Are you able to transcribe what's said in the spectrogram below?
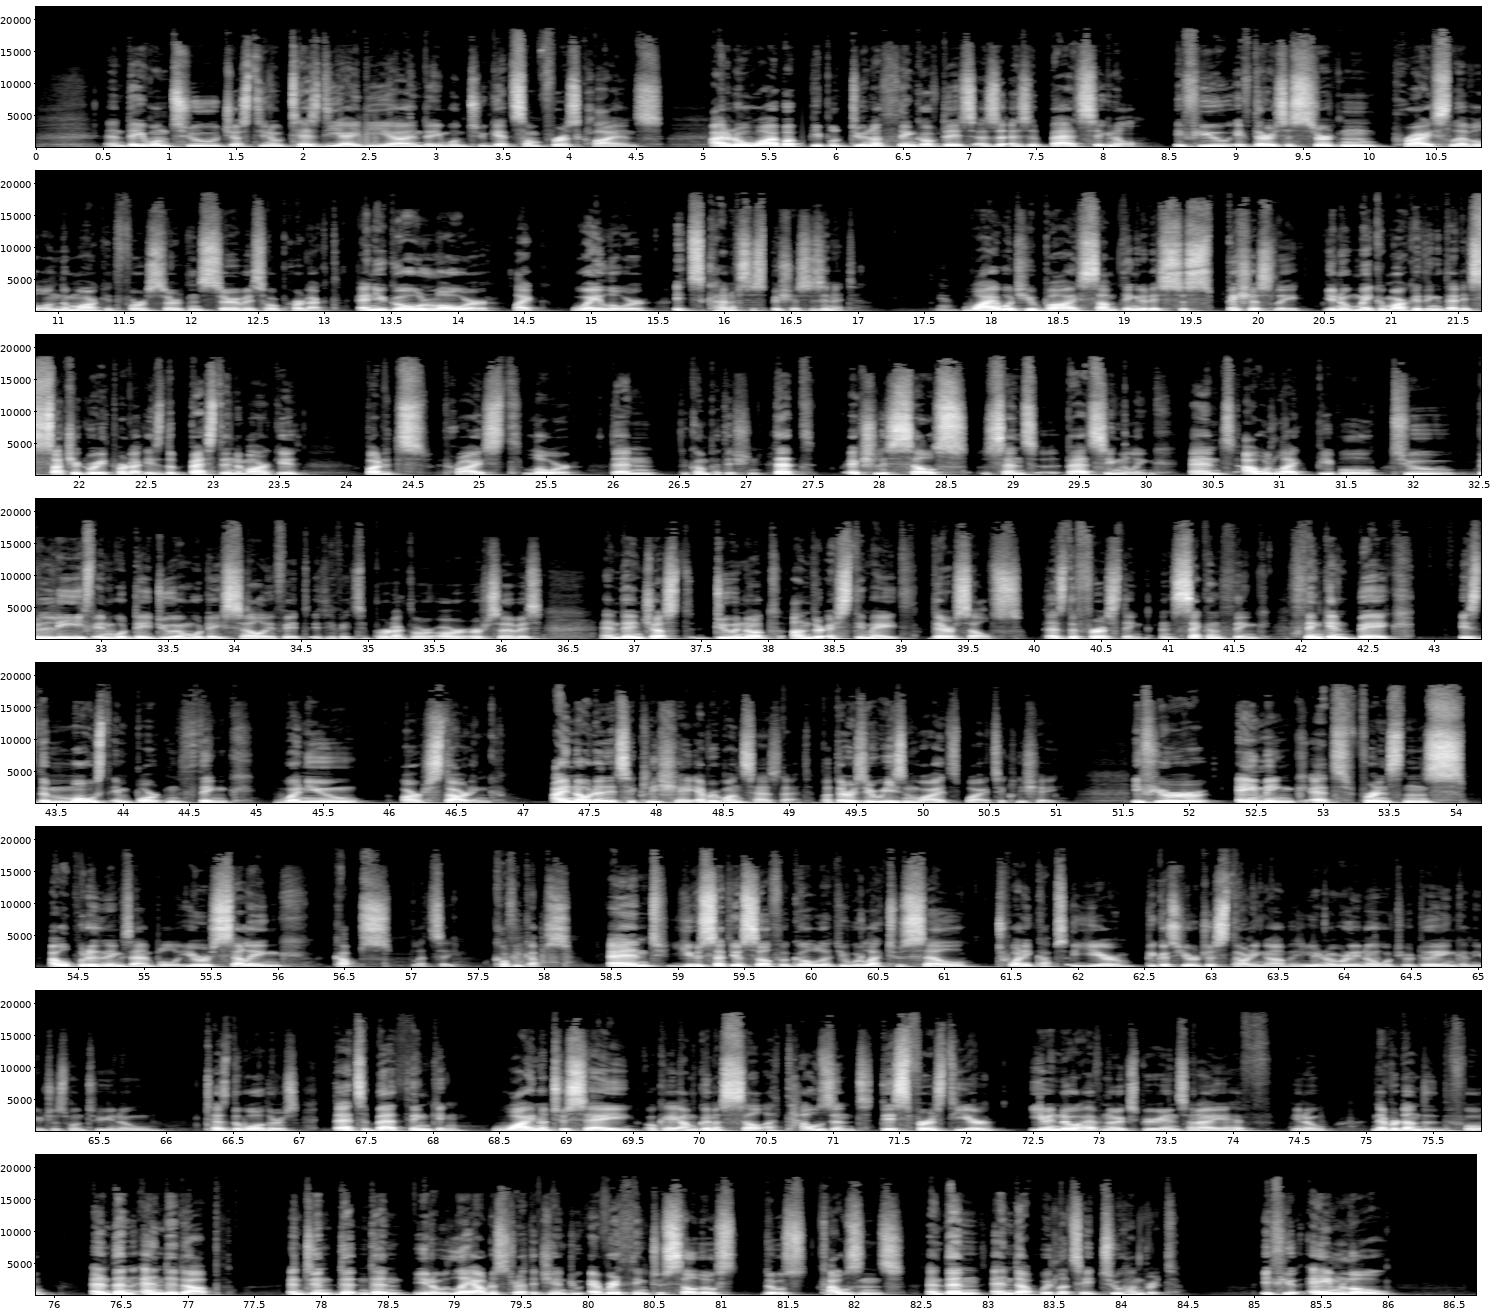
and they want to just, you know, test the idea and they want to get some first clients. I don't know why, but people do not think of this as a, as a bad signal. If you if there is a certain price level on the market for a certain service or product and you go lower, like way lower, it's kind of suspicious, isn't it? Why would you buy something that is suspiciously, you know, make a marketing that is such a great product, is the best in the market? but it's priced lower than the competition. That actually sells sends bad signaling and i would like people to believe in what they do and what they sell if, it, if it's a product or, or, or service and then just do not underestimate themselves that's the first thing and second thing thinking big is the most important thing when you are starting i know that it's a cliche everyone says that but there is a reason why it's why it's a cliche if you're aiming at for instance i will put it an example you're selling cups let's say coffee cups and you set yourself a goal that you would like to sell 20 cups a year because you're just starting up and you don't really know what you're doing and you just want to you know test the waters that's a bad thinking. Why not to say okay i'm gonna sell a thousand this first year even though i have no experience and i have you know never done that before and then end it up and then, then, then you know lay out a strategy and do everything to sell those those thousands and then end up with let's say 200 if you aim low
